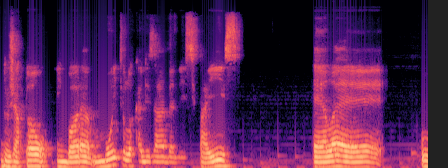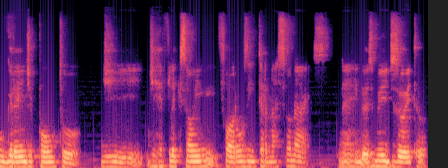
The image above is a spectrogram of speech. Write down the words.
do Japão, embora muito localizada nesse país, ela é o grande ponto de, de reflexão em fóruns internacionais. Né? Em 2018,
